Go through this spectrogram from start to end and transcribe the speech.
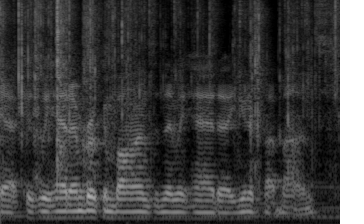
Yeah, because we had Unbroken Bonds and then we had uh, Unified Bonds.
